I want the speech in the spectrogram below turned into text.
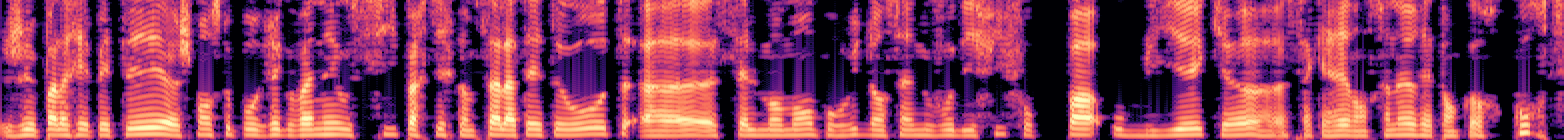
je vais pas le répéter. Je pense que pour Greg Vanet aussi, partir comme ça, la tête haute, c'est le moment pour lui de lancer un nouveau défi. Faut pas oublier que sa carrière d'entraîneur est encore courte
